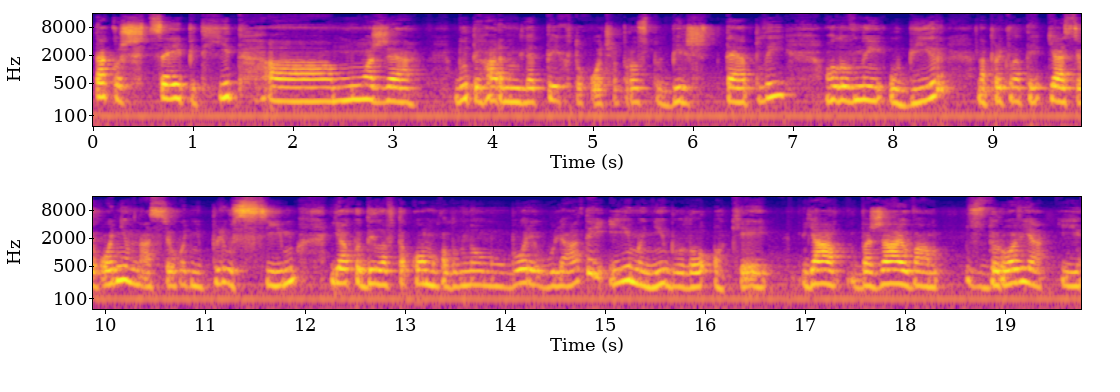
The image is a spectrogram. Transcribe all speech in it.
Також цей підхід може бути гарним для тих, хто хоче просто більш теплий головний убір. Наприклад, як я сьогодні, в нас сьогодні плюс 7. Я ходила в такому головному уборі гуляти, і мені було окей. Я бажаю вам здоров'я і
